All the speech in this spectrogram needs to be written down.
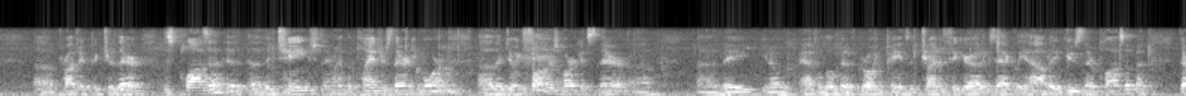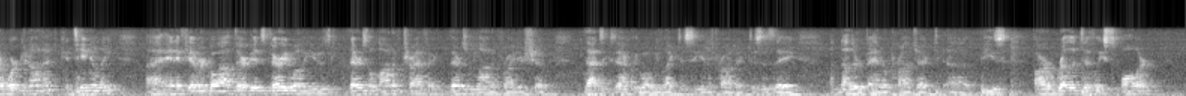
uh, project picture there. This plaza, uh, uh, they've changed. They don't have the planters there anymore. Uh, they're doing farmers markets there. Uh, they, you know, have a little bit of growing pains and trying to figure out exactly how to use their plaza, but they're working on it continually. Uh, and if you ever go out there, it's very well used. There's a lot of traffic. There's a lot of ridership. That's exactly what we like to see in a project. This is a another banner project. Uh, these are relatively smaller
